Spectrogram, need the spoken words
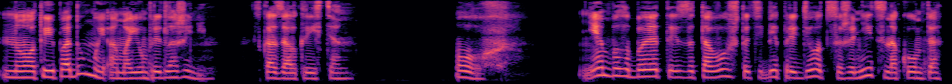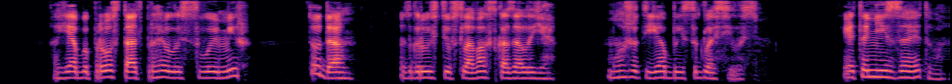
«Но ты подумай о моем предложении», — сказал Кристиан. «Ох, не было бы это из-за того, что тебе придется жениться на ком-то, а я бы просто отправилась в свой мир, то да, с грустью в словах сказала я. Может, я бы и согласилась. Это не из-за этого.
